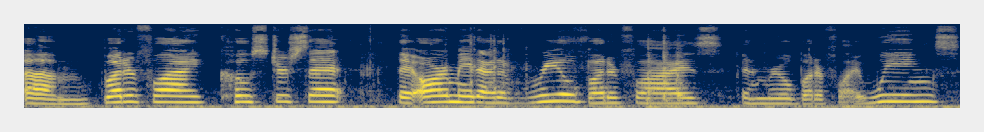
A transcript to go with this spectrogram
um, butterfly coaster set. They are made out of real butterflies and real butterfly wings.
